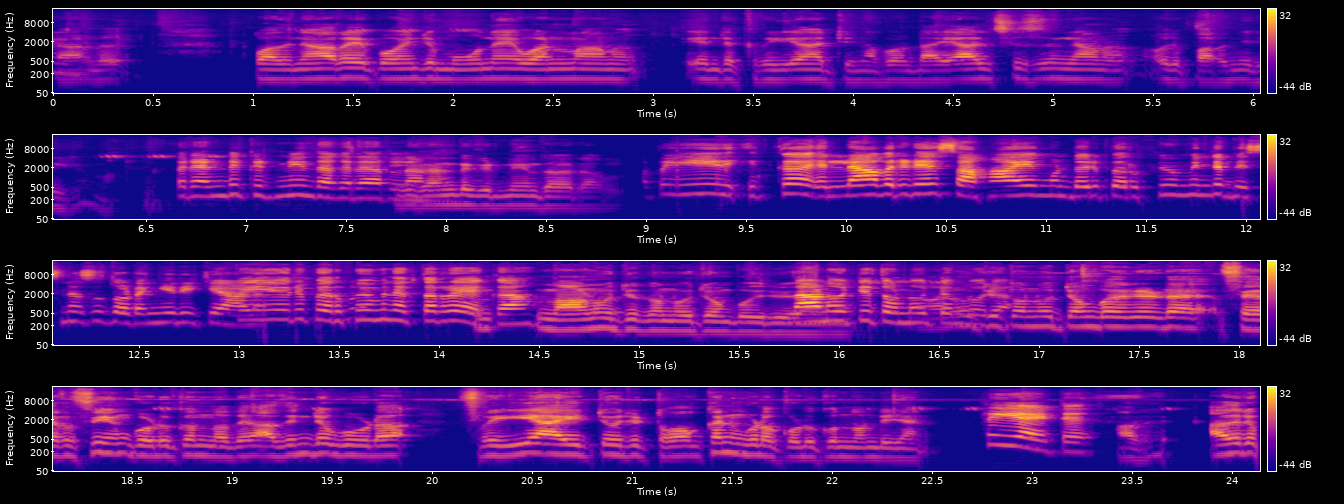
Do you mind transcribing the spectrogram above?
അതാണ്ട് പതിനാറ് പോയിന്റ് മൂന്ന് വൺ ആണ് എന്റെ ക്രിയാറ്റിൻ. അപ്പോൾ ഡയാലിസിസിനാണ് അവർ പറഞ്ഞിരിക്കുന്നത്. രണ്ട് കിഡ്നിയും തകരാറിലാണ്. രണ്ട് കിഡ്നിയും തകരാറില്ല അപ്പൊ ഈ ഇക്ക എല്ലാവരുടെയും സഹായം കൊണ്ട് ഒരു പെർഫ്യൂമിന്റെ ബിസിനസ് തുടങ്ങിയിരിക്കുകയാണ്. ഈ ഒരു പെർഫ്യൂമിന് എത്ര രൂപയൊക്കെ നാനൂറ്റി തൊണ്ണൂറ്റൊമ്പത് രൂപ നാനൂറ്റി തൊണ്ണൂറ്റൊമ്പത് രൂപ. രൂപയുടെ പെർഫ്യൂം കൊടുക്കുന്നത് അതിന്റെ കൂടെ ഫ്രീ ആയിട്ട് ഒരു ടോക്കൺ കൂടെ കൊടുക്കുന്നുണ്ട് ഞാൻ. ഫ്രീ ആയിട്ട്. അതെ. അതൊരു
